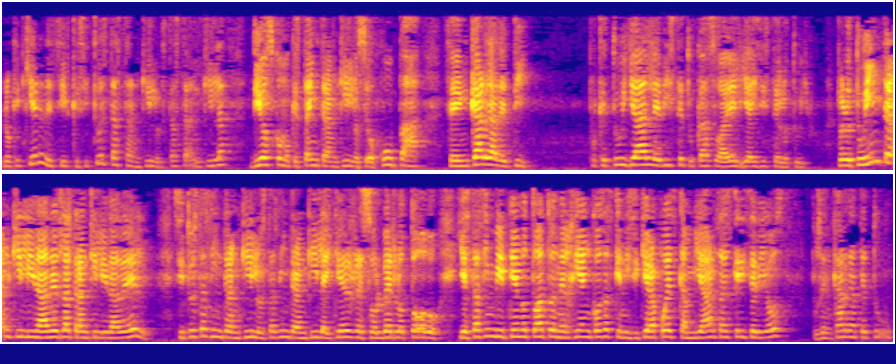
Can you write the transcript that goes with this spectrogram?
Lo que quiere decir que si tú estás tranquilo, estás tranquila, Dios como que está intranquilo, se ocupa, se encarga de ti. Porque tú ya le diste tu caso a Él y ya hiciste lo tuyo. Pero tu intranquilidad es la tranquilidad de Él. Si tú estás intranquilo, estás intranquila y quieres resolverlo todo y estás invirtiendo toda tu energía en cosas que ni siquiera puedes cambiar, ¿sabes qué dice Dios? pues encárgate tú.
